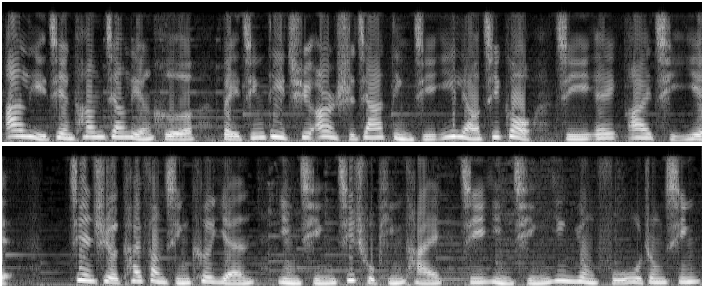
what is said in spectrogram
阿里健康将联合北京地区二十家顶级医疗机构及 AI 企业，建设开放型科研引擎基础平台及引擎应用服务中心。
